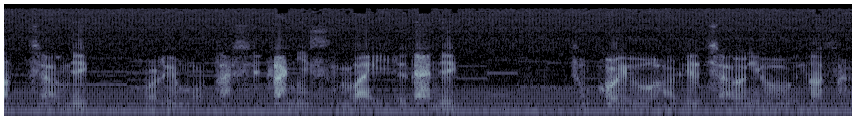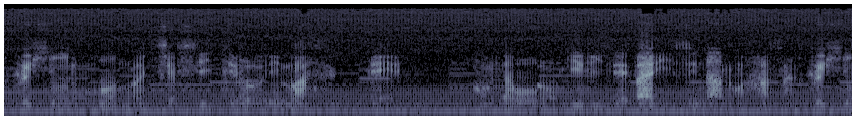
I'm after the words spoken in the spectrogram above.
なっちゃうね。これも確かにスマイルだね。と声を上げちゃうような作品をお待ちしておりますって。この大喜利で大事なのは作品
